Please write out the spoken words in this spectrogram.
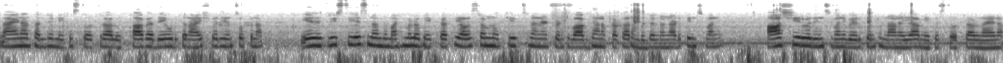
నాయన తండ్రి మీకు స్తోత్రాలు. కాగా దేవుడు తన ఐశ్వర్యం చొప్పున ఏ క్రీస్తు చేసినందు మహిమలో మీ ప్రతి అవసరంను తీర్చిననేటువంటి వాగ్దాన ప్రకారం బిడ్డలను నడిపించమని ఆశీర్వదించమని వేడుకుంటున్నానయ్యా. మీకు స్తోత్రాలు నాయన.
